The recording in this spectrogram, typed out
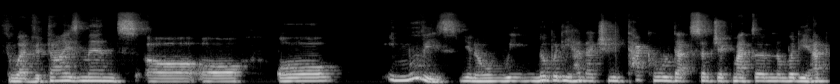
through advertisements or or or in movies you know we nobody had actually tackled that subject matter. Nobody had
